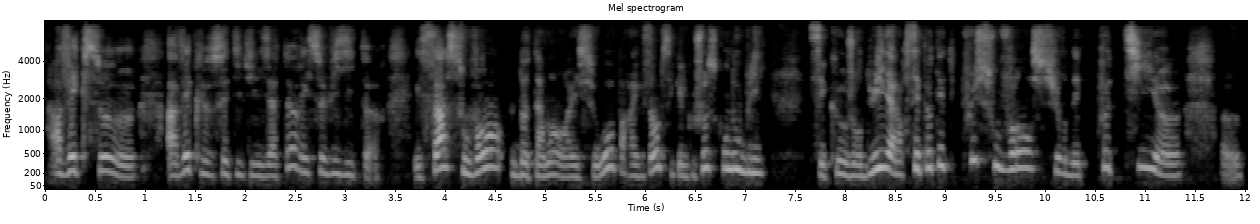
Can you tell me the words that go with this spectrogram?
avec ce, avec cet utilisateur et ce visiteur. Et ça, souvent, notamment en SEO, par exemple, c'est quelque chose qu'on oublie c'est qu'aujourd'hui, alors c'est peut-être plus souvent sur des petits,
